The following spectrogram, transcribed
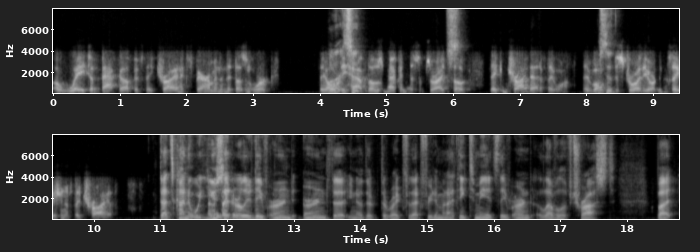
a way to back up if they try an experiment and it doesn't work. They Well, already so- have those mechanisms, right? So they can try that if they want. It won't So- destroy the organization if they try it. That's kind of what you then they said earlier. They've earned earned the you know the the right for that freedom, and I think to me it's they've earned a level of trust. But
